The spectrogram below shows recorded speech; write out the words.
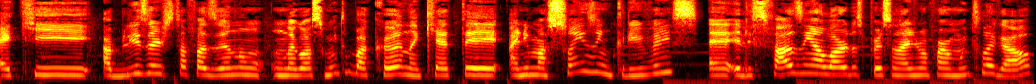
é que a Blizzard está fazendo um, negócio muito bacana, que é ter animações incríveis. É, eles fazem a lore dos personagens de uma forma muito legal.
